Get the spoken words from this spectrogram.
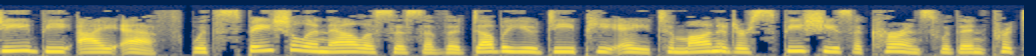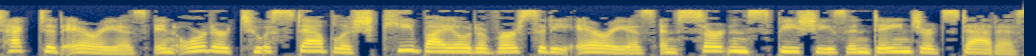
GBIF with spatial analysis of the WDPA to monitor species occurrence within protected areas in order to establish key biodiversity areas and certain species endangered status.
